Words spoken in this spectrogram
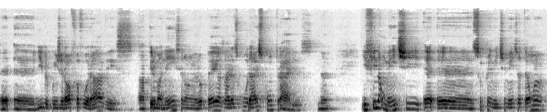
é, é, Liverpool em geral favoráveis à permanência na União Europeia as áreas rurais contrárias. Né? E finalmente, é, é, surpreendentemente, até uma,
